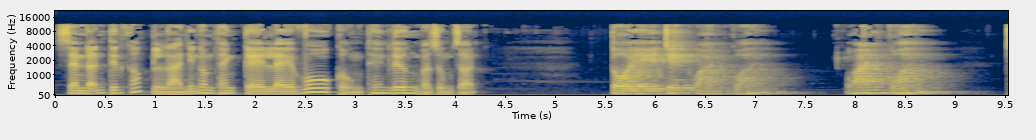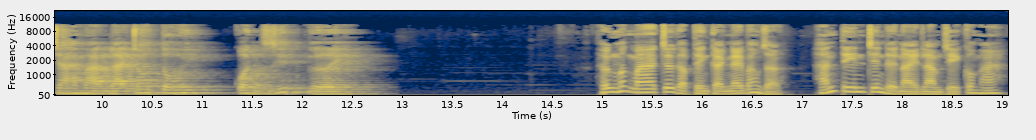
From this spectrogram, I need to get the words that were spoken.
xen lẫn tiếng khóc là những âm thanh kề lệ vô cùng thê lương và rùng rợn. Tôi chết oan quá, oan quá, trả mạng lại cho tôi, quân giết người. Hưng mắc ma chưa gặp tình cảnh này bao giờ. Hắn tin trên đời này làm gì có ma,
